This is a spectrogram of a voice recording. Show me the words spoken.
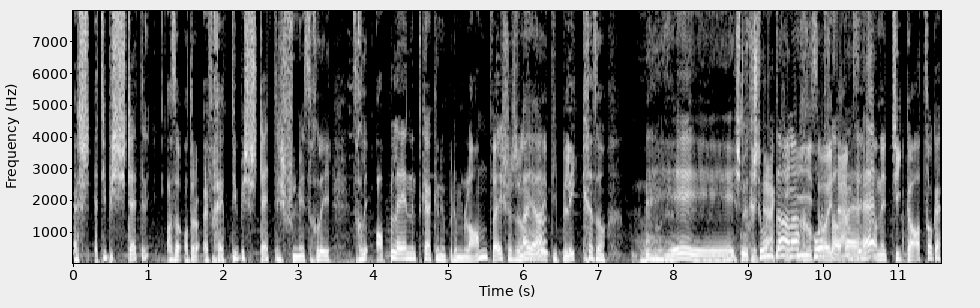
Ein sch- ein typischer Städter, also, oder einfach ein typischer Städter ist für mich so ein bisschen, so ein bisschen ablehnend gegenüber dem Land, weißt du, so Ah, ja? ein bisschen die Blicke so, Hey, schmeckst du da nach dreckige, so in dem Kuhfladen? Sinne, hä? so nicht schick angezogen.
